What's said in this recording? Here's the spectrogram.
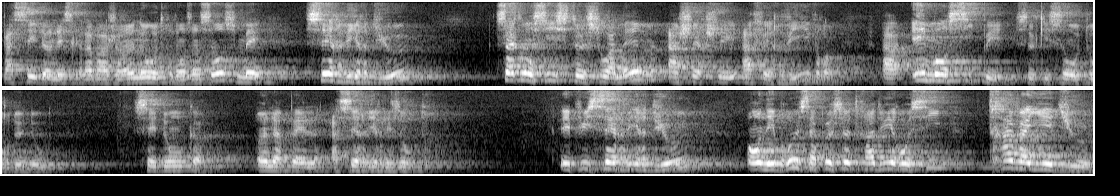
passer d'un esclavage à un autre dans un sens, mais servir Dieu, ça consiste soi-même à chercher à faire vivre, à émanciper ceux qui sont autour de nous. C'est donc un appel à servir les autres. Et puis servir Dieu, en hébreu, ça peut se traduire aussi travailler Dieu,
